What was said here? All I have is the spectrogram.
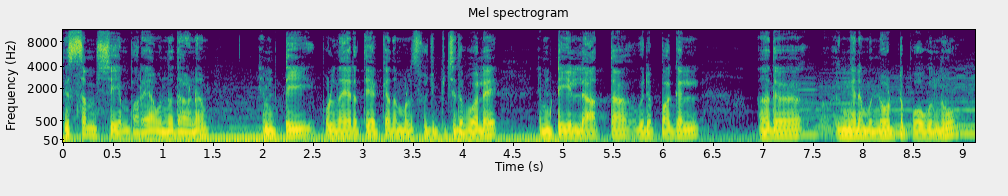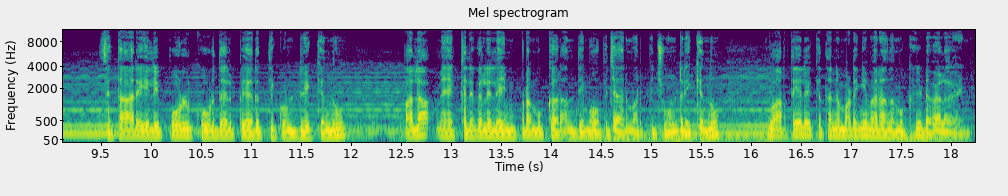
നിസ്സംശയം പറയാവുന്നതാണ്. എം ടി ഇപ്പോൾ നേരത്തെയൊക്കെ നമ്മൾ സൂചിപ്പിച്ചതുപോലെ എം ടി ഇല്ലാത്ത ഒരു പകൽ അത് ഇങ്ങനെ മുന്നോട്ട് പോകുന്നു. സിത്താരയിൽ ഇപ്പോൾ കൂടുതൽ പേർ എത്തിക്കൊണ്ടിരിക്കുന്നു. പല മേഖലകളിലെയും പ്രമുഖർ അന്തിമോപചാരം അർപ്പിച്ചുകൊണ്ടിരിക്കുന്നു വാർത്തയിലേക്ക് തന്നെ മടങ്ങി വരാൻ നമുക്ക് ഇടവേള കഴിഞ്ഞു.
